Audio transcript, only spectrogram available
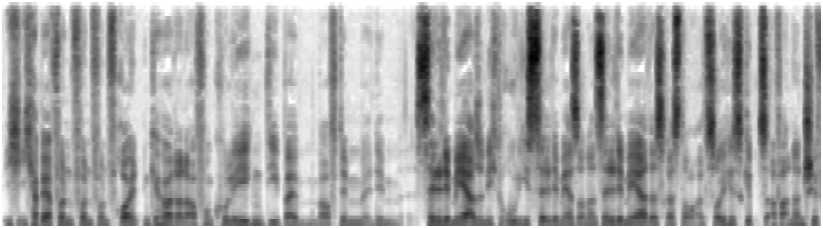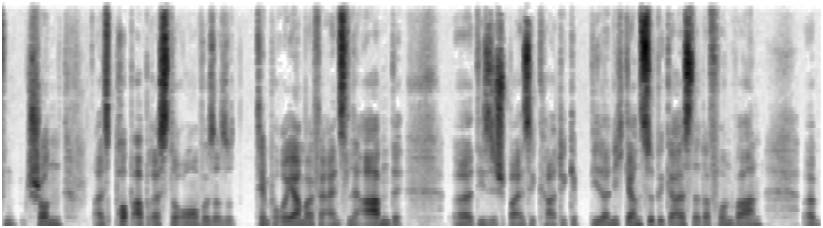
ich, ich habe ja von, von, von Freunden gehört oder auch von Kollegen, die beim auf dem, dem Seldemeer, also nicht Rudis Seldemeer, sondern Seldemeer, das Restaurant als solches gibt es auf anderen Schiffen schon als Pop-up-Restaurant, wo es also temporär mal für einzelne Abende äh, diese Speisekarte gibt, die da nicht ganz so begeistert davon waren. Ähm,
